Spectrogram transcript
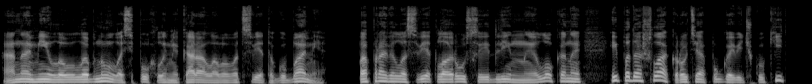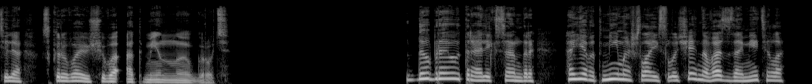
Она мило улыбнулась пухлыми кораллового цвета губами, поправила светло-русые длинные локоны и подошла, крутя пуговичку кителя, скрывающего отменную грудь. «Доброе утро, Александр. А я вот мимо шла и случайно вас заметила.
